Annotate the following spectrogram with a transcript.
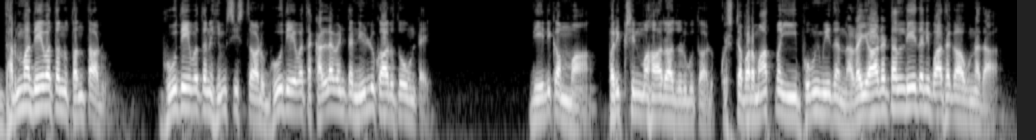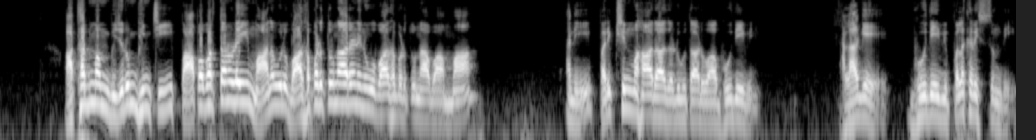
ధర్మదేవతను తంతాడు భూదేవతను హింసిస్తాడు భూదేవత కళ్ళ వెంట నీళ్ళు కారుతూ ఉంటాయి. దేనికమ్మా పరీక్షిన్ మహారాజు అడుగుతాడు కృష్ణ పరమాత్మ ఈ భూమి మీద నడయాడటం లేదని బాధగా ఉన్నదా? అధర్మం విజృంభించి పాపవర్తనులై మానవులు బాధపడుతున్నారని నువ్వు బాధపడుతున్నావా అమ్మా? అని పరీక్షిన్ మహారాజు అడుగుతాడు ఆ భూదేవిని. అలాగే భూదేవి పులకరిస్తుంది.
